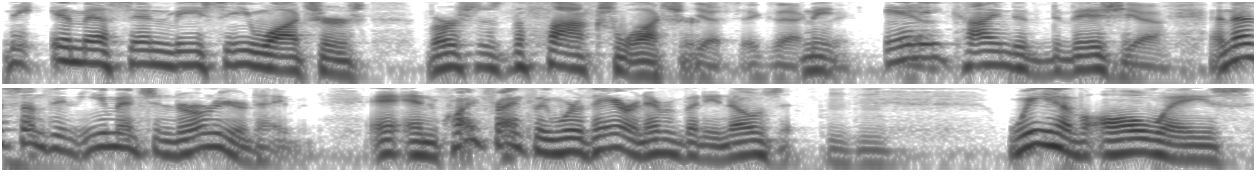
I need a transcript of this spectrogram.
the MSNBC watchers versus the Fox watchers. Yes, exactly. I mean, any Yeah. kind of division. Yeah. And that's something that you mentioned earlier, David. And, and quite frankly, we're there and everybody knows it. Mm-hmm. We have always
